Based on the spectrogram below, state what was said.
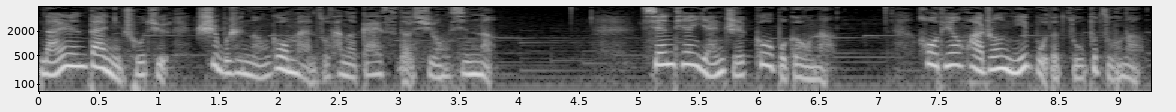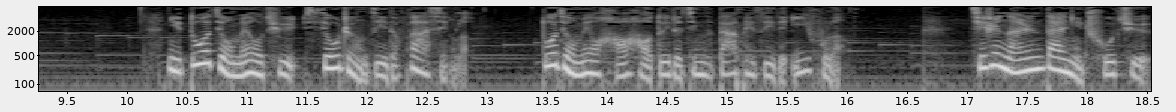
男人带你出去，是不是能够满足他那该死的虚荣心呢？先天颜值够不够呢？后天化妆弥补的足不足呢？你多久没有去修整自己的发型了？多久没有好好对着镜子搭配自己的衣服了？其实，男人带你出去，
